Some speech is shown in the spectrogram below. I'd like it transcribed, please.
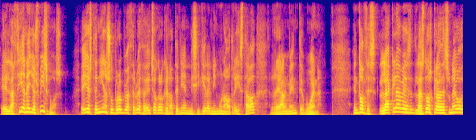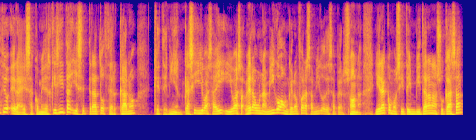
eh, la hacían ellos mismos. Ellos tenían su propia cerveza, de hecho creo que no tenían ni siquiera ninguna otra y estaba realmente buena. Entonces, la clave, las dos claves de su negocio era esa comida exquisita y ese trato cercano que tenían. Casi ibas ahí y ibas a ver a un amigo, aunque no fueras amigo de esa persona. Y era como si te invitaran a su casa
